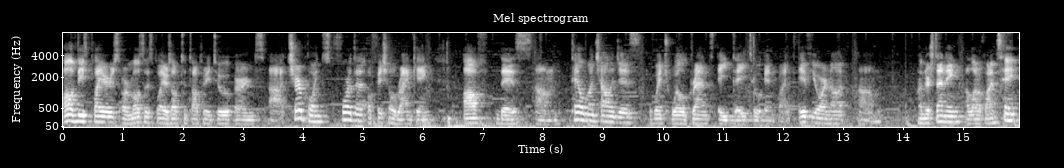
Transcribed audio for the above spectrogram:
All of these players, or most of these players up to top 32, earned uh, chair points for the official ranking of this um, Tablemon challenges, which will grant a day to invite. If you are not um, understanding a lot of what I'm saying,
